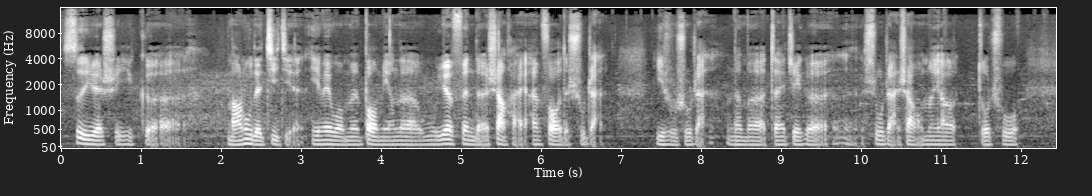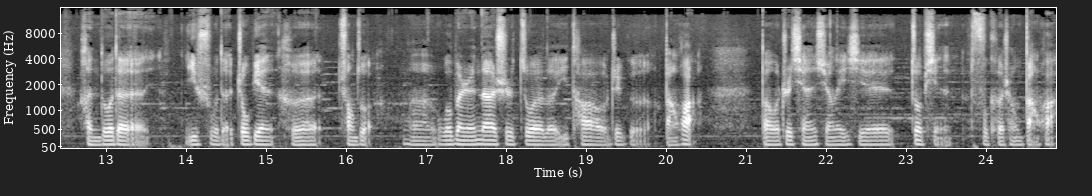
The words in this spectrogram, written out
四月是一个忙碌的季节，因为我们报名了五月份的上海 Unfold 书展，艺术书展。那么在这个书展上，我们要做出很多的艺术的周边和创作。嗯，我本人呢是做了一套这个版画，把我之前选了一些作品复刻成版画，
